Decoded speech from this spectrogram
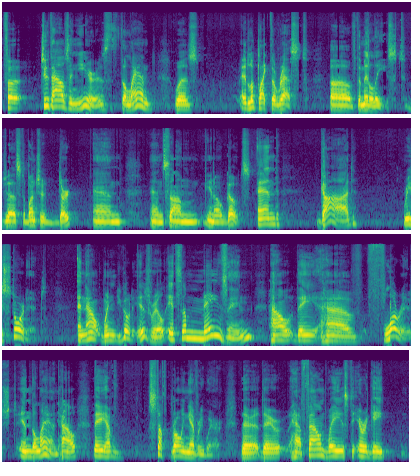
for 2,000 years, the land was, it looked like the rest of the Middle East just a bunch of dirt and and some, you know, goats. And God restored it. And now, when you go to Israel, it's amazing how they have flourished in the land, how they have stuff growing everywhere. They they have found ways to irrigate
